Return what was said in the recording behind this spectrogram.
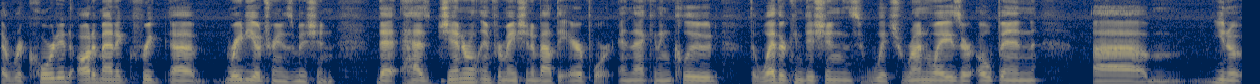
a recorded automatic free, uh, radio transmission that has general information about the airport, and that can include the weather conditions, which runways are open, um, you know,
